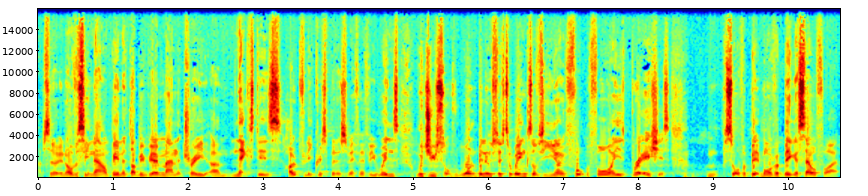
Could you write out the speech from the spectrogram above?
Absolutely, and obviously now being a WBO mandatory, um, next is hopefully Chris Billam-Smith if he wins. Would you sort of want Billam-Smith to win? Because obviously you know fought before, he's British. It's sort of a bit more of a bigger sell fight.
